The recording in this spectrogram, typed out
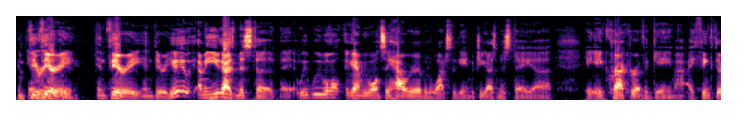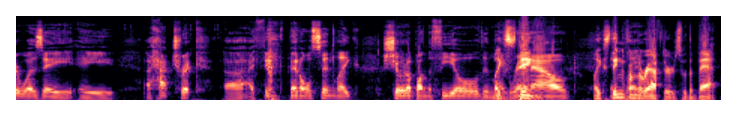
in in theory, they theory. In theory, in theory, I mean, you guys missed a. We, we won't again. We won't say how we were able to watch the game, but you guys missed a uh, a, a cracker of a game. I think there was a a, a hat trick. Uh, I think Ben Olsen like showed up on the field and Like like, Sting. ran out. like Sting and, from the rafters with a bat.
